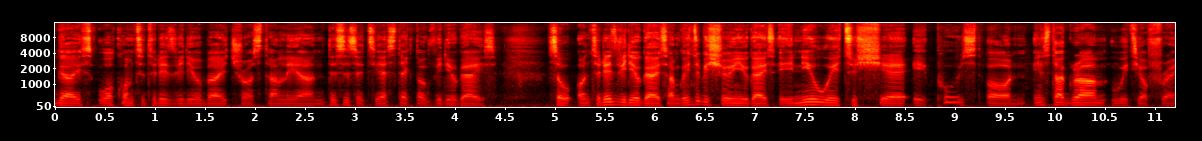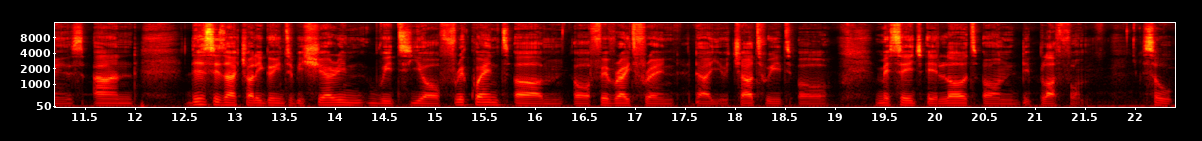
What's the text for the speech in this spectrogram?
guys, welcome to today's video by Trust Stanley and this is a TS Tech Talk video guys. So on today's video guys, I'm going to be showing you guys a new way to share a post on Instagram with your friends and this is actually going to be sharing with your frequent um, or favorite friend that you chat with or message a lot on the platform. So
